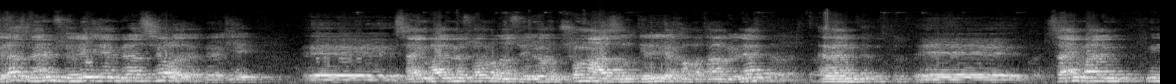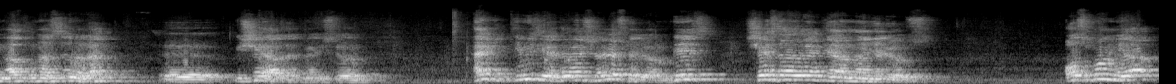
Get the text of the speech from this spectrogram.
biraz benim söyleyeceğim biraz şey olacak belki eee Sayın Valime sormadan söylüyorum. Şu mağazalık değil ya kaba tabirle efendim eee Sayın Valimin aklına sığınarak eee bir şey arz etmek istiyorum. Her gittiğimiz yerde ben şöyle söylüyorum. Biz Şehzadeler diyarından geliyoruz. Osmanlı'ya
